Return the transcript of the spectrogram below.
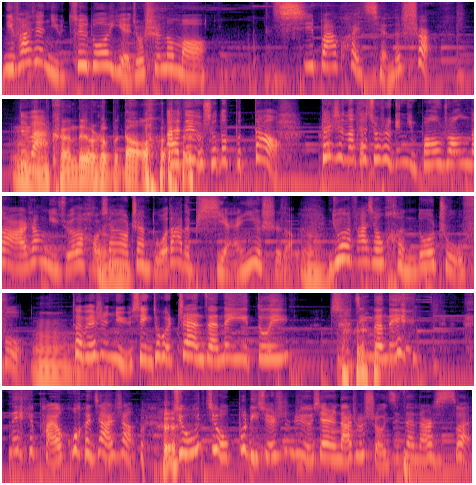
你发现你最多也就是那么七八块钱的事儿。对吧？可能都有时候不到，哎，对，有时候都不到。但是呢，它就是给你包装的啊，让你觉得好像要占多大的便宜似的。嗯，你就会发现有很多主妇，嗯，特别是女性，就会站在那一堆 纸巾的那 那一排货架上，久久不离去，甚至有些人拿出手机在那儿算，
